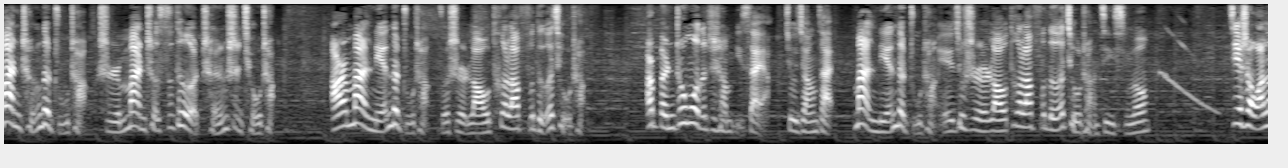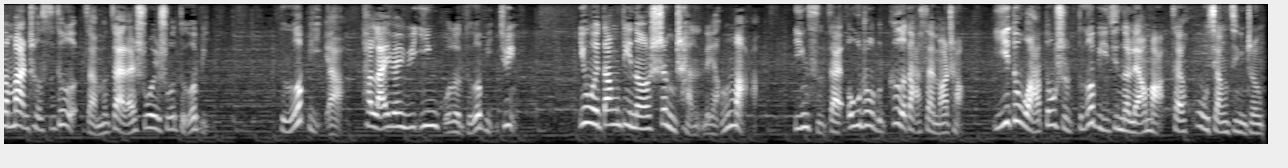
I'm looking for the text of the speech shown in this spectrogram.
曼城的主场是曼彻斯特城市球场，而曼联的主场则是老特拉福德球场。而本周末的这场比赛啊，就将在曼联的主场，也就是老特拉福德球场进行喽。介绍完了曼彻斯特，咱们再来说一说德比。德比呀，它来源于英国的德比郡，因为当地呢盛产良马。因此，在欧洲的各大赛马场，一度啊都是德比郡的两马在互相竞争，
